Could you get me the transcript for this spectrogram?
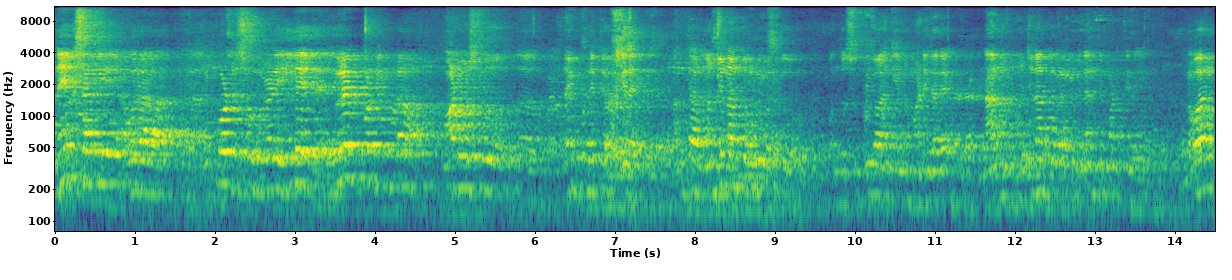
ಅನೇಕ ಸಾರಿ ಅವರ ರಿಪೋರ್ಟರ್ಸ್ ವೇಳೆ ಇಲ್ಲೇ ಇದೆ ಇವರೇ ರಿಪೋರ್ಟಿಂಗ್ ಕೂಡ ಮಾಡುವಷ್ಟು ನೈಪುಣ್ಯತೆ ಅವರಿಗಿದೆ. ಅಂತ ಮಂಜುನಾಥ್ ಅವರು ಸುದ್ದಿವಾಹಿನಿಯನ್ನು ಮಾಡಿದ್ದಾರೆ. ನಾನು ಮಂಜುನಾಥ್ ಅವರಲ್ಲಿ ವಿನಂತಿ ಮಾಡ್ತೀನಿ. ಹಲವಾರು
